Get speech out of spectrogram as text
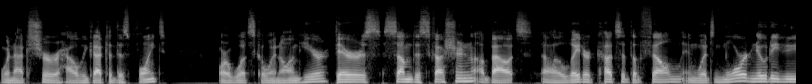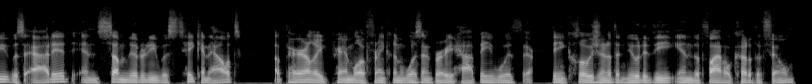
We're not sure how we got to this point or what's going on here. There's some discussion about uh, later cuts of the film in which more nudity was added and some nudity was taken out. Apparently, Pamela Franklin wasn't very happy with the inclusion of the nudity in the final cut of the film,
